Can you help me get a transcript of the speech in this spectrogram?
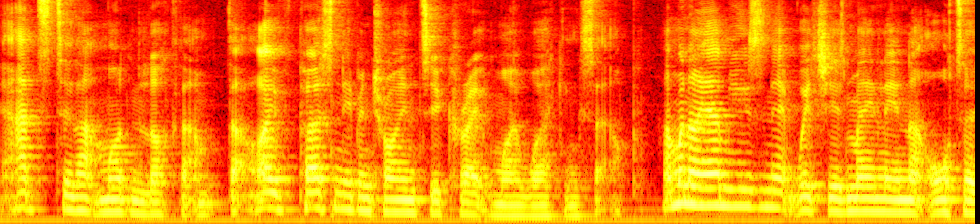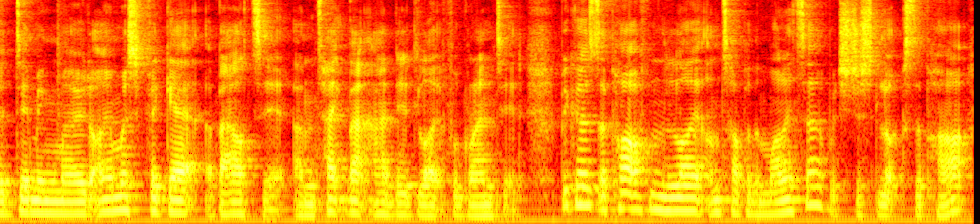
it adds to that modern look that, I'm, that I've personally been trying to create with my working setup. And when I am using it, which is mainly in that auto dimming mode, I almost forget about it and take that added light for granted. Because apart from the light on top of the monitor, which just looks the part,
